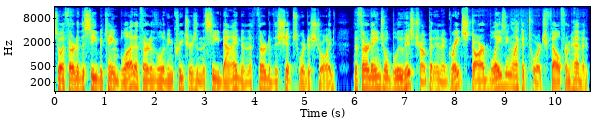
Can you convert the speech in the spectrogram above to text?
So a third of the sea became blood, a third of the living creatures in the sea died, and a third of the ships were destroyed. The third angel blew his trumpet, and a great star, blazing like a torch, fell from heaven.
